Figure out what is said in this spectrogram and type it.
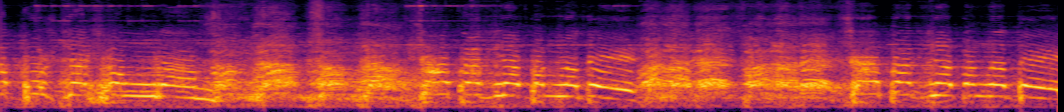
আপোষ না সংগ্রাম শাহবাগ না বাংলাদেশ। না বাংলাদেশ।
